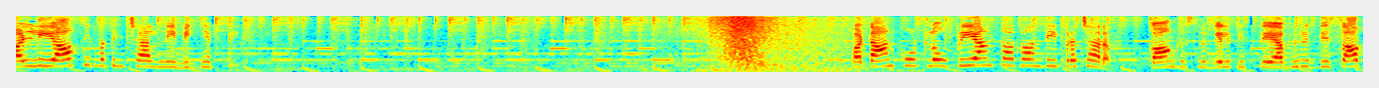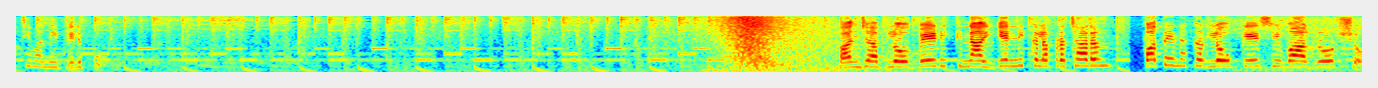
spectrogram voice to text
మళ్ళీ ఆశీర్వదించాలని విజ్ఞప్తి. పఠాన్కోట్లో ప్రియాంక గాంధీ ప్రచారం. కాంగ్రెస్ను గెలిపిస్తే అభివృద్ధి సాధ్యమని పిలుపు. పంజాబ్లో వేడెక్కిన ఎన్నికల ప్రచారం ఫతేనగర్లో కేజ్రీవాల్ రోడ్ షో.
